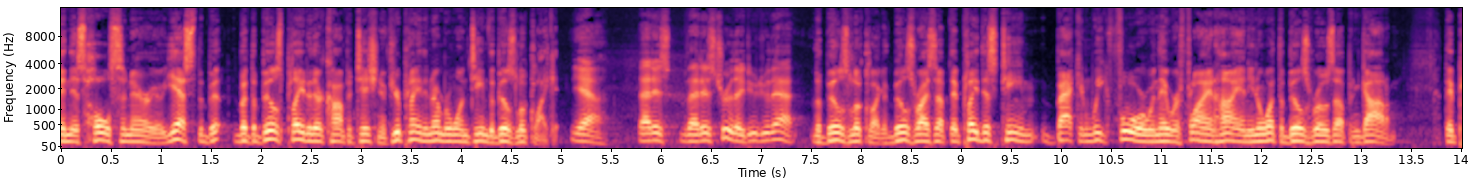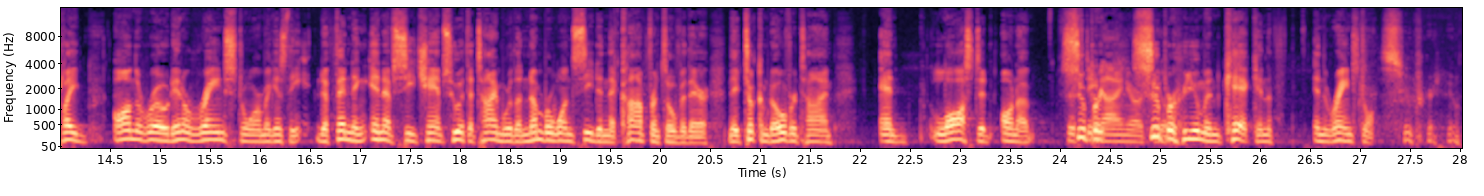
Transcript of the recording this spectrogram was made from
in this whole scenario. Yes, the but the Bills play to their competition. If you're playing the number one team, the Bills look like it. Yeah, that is that is true. They do do that. The Bills look like it. The Bills rise up. They played this team back in week four when they were flying high, and you know what? The Bills rose up and got them. They played on the road in a rainstorm against the defending NFC champs, who at the time were the number one seed in the conference over there. They took them to overtime and lost it on a super 59-yard field goal. superhuman kick in the in the rainstorm. Superhuman.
